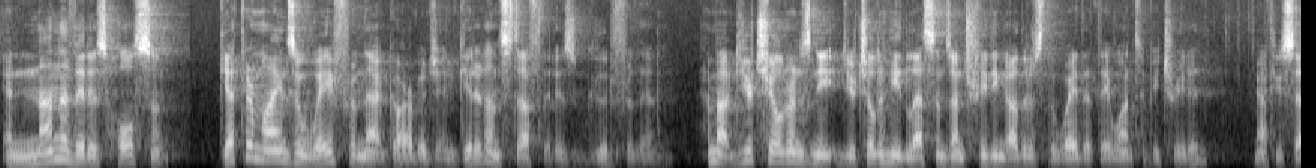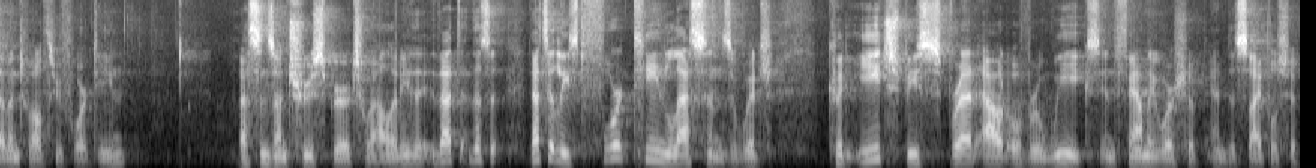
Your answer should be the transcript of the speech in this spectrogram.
and none of it is wholesome. Get their minds away from that garbage and get it on stuff that is good for them. How about, do your, children's need, do your children need lessons on treating others the way that they want to be treated? Matthew 7, 12 through 14. Lessons on true spirituality. That, that's, that's at least 14 lessons which could each be spread out over weeks in family worship and discipleship,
